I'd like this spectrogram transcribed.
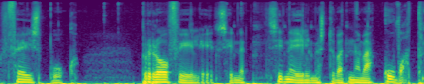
Facebook-profiiliin. Sinne, sinne ilmestyvät nämä kuvat.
